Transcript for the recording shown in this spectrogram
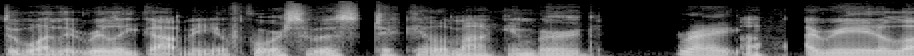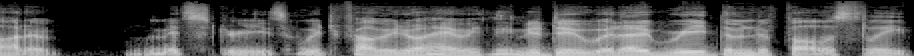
the one that really got me, of course, was To Kill a Mockingbird. Right. Uh, I read a lot of mysteries, which probably don't have anything to do, but I read them to fall asleep.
